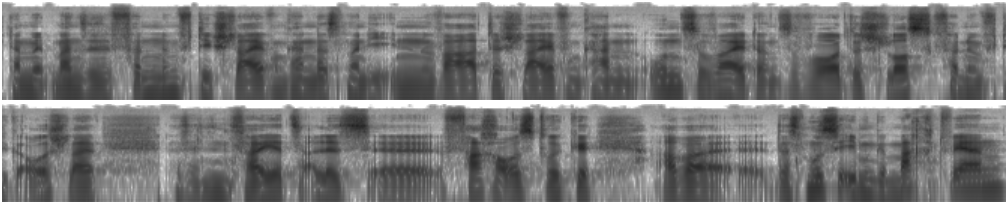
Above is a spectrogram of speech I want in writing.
damit man sie vernünftig schleifen kann, dass man die Innenwarte schleifen kann und so weiter und so fort. Das Schloss vernünftig ausschleift. Das sind zwar jetzt alles äh, Fachausdrücke, aber äh, das muss eben gemacht werden.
